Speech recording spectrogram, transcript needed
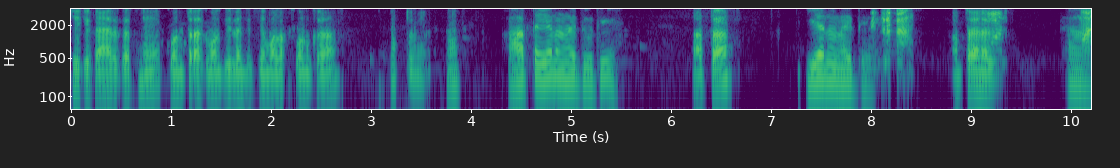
ठीक आहे काय हरकत नाही. कोण त्रास मला दिला तिथे मला फोन करा. बघतो मी. हं? आता येणार नाही तू ती. आता? येणार नाही ते. आता येणार हा.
